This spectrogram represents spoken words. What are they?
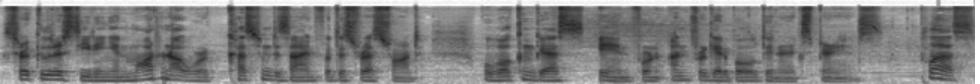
circular seating, and modern artwork custom designed for this restaurant will welcome guests in for an unforgettable dinner experience. Plus,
